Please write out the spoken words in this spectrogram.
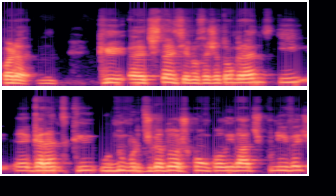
para que a distância não seja tão grande e uh, garante que o número de jogadores com qualidade disponíveis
